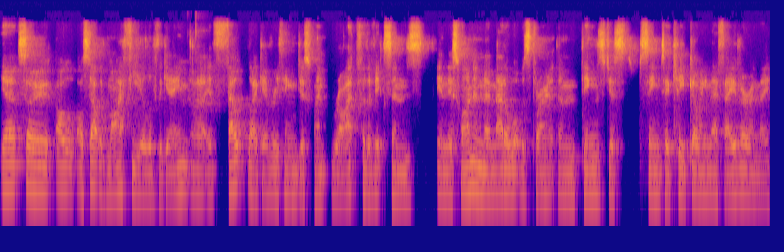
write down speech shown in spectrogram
Yeah, so I'll, I'll start with my feel of the game. Uh, it felt like everything just went right for the Vixens in this one, and no matter what was thrown at them, things just seemed to keep going in their favour, and they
